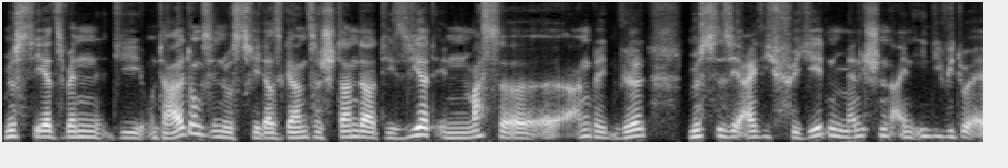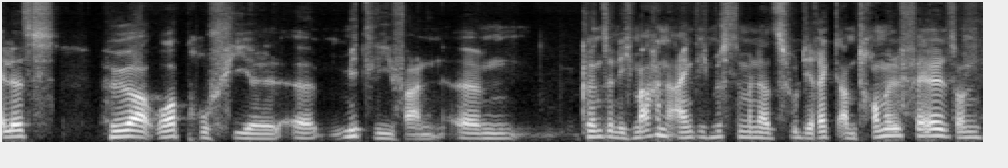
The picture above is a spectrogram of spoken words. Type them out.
müsste jetzt, wenn die Unterhaltungsindustrie das Ganze standardisiert in Masse äh, anbieten will, müsste sie eigentlich für jeden Menschen ein individuelles Hör-Ohrprofil äh, mitliefern. Ähm, können sie nicht machen. Eigentlich müsste man dazu direkt am Trommelfell so ein,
